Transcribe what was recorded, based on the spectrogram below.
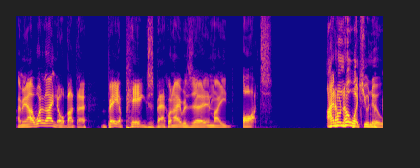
I mean, I, what did I know about the Bay of Pigs back when I was uh, in my aughts? I don't know what you knew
